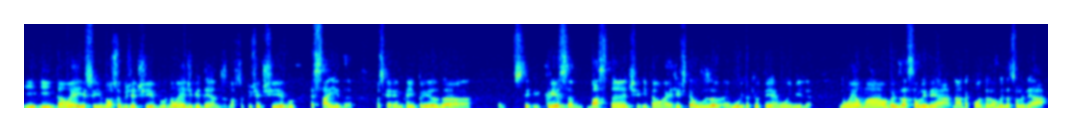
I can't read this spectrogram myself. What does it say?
e, e, então é isso. E o nosso objetivo não é dividendos, nosso objetivo é saída. Nós queremos que a empresa eh, cresça bastante, então a gente até usa muito aqui o termo, Emília, não é uma organização linear, nada contra a organização linear.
